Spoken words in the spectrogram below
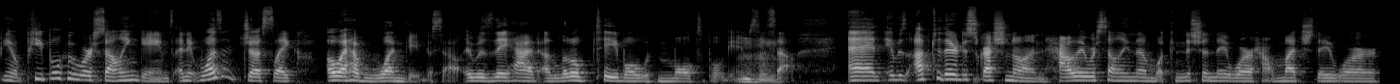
you know people who were selling games and it wasn't just like oh i have one game to sell it was they had a little table with multiple games Mm-hmm. to sell and it was up to their discretion on how they were selling them what condition they were how much they were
